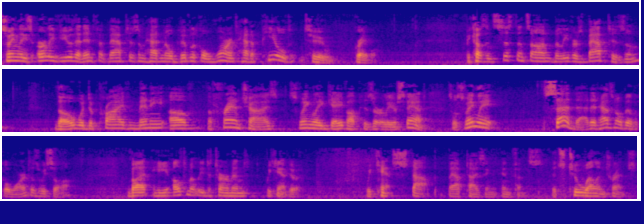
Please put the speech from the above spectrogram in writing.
Zwingli's early view that infant baptism had no biblical warrant had appealed to Grebel. Because insistence on believers' baptism, though, would deprive many of the franchise, Zwingli gave up his earlier stand. So Zwingli said that it has no biblical warrant, as we saw, but he ultimately determined we can't do it. We can't stop baptizing infants. It's too well entrenched.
